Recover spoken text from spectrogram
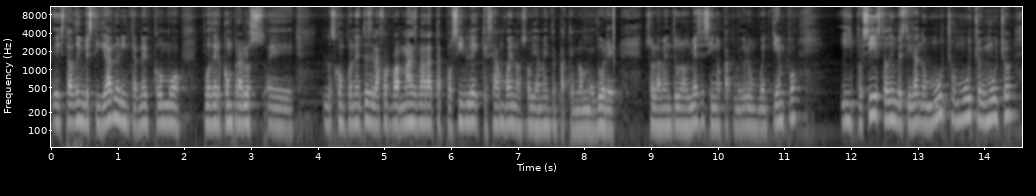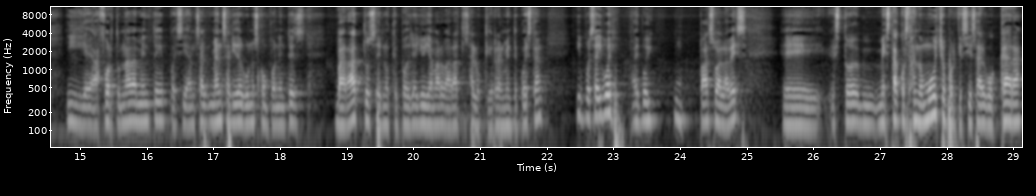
He estado investigando en internet cómo poder comprar los, eh, los componentes de la forma más barata posible, que sean buenos, obviamente, para que no me dure solamente unos meses, sino para que me dure un buen tiempo. Y pues sí, he estado investigando mucho, mucho y mucho y eh, afortunadamente pues sí han me han salido algunos componentes baratos, en lo que podría yo llamar baratos a lo que realmente cuestan. Y pues ahí voy, ahí voy un paso a la vez. Eh, esto me está costando mucho porque sí es algo cara,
